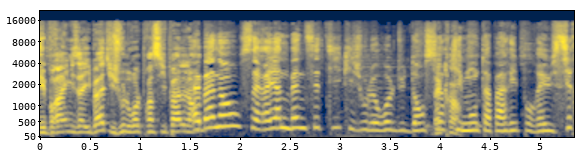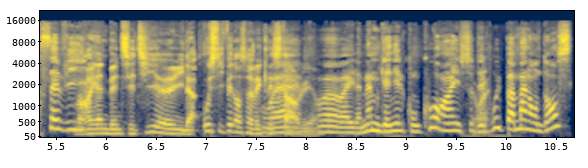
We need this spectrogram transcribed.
Et Brahim Zaibat, il joue le rôle principal, là Eh ben non, c'est Ryan Bensetti qui joue le rôle du danseur qui monte à Paris pour réussir sa vie. Ryan Bensetti, euh, il a aussi fait danser avec les stars, lui. hein. ouais, ouais, il a même gagné le concours, hein, il se débrouille pas mal en danse.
